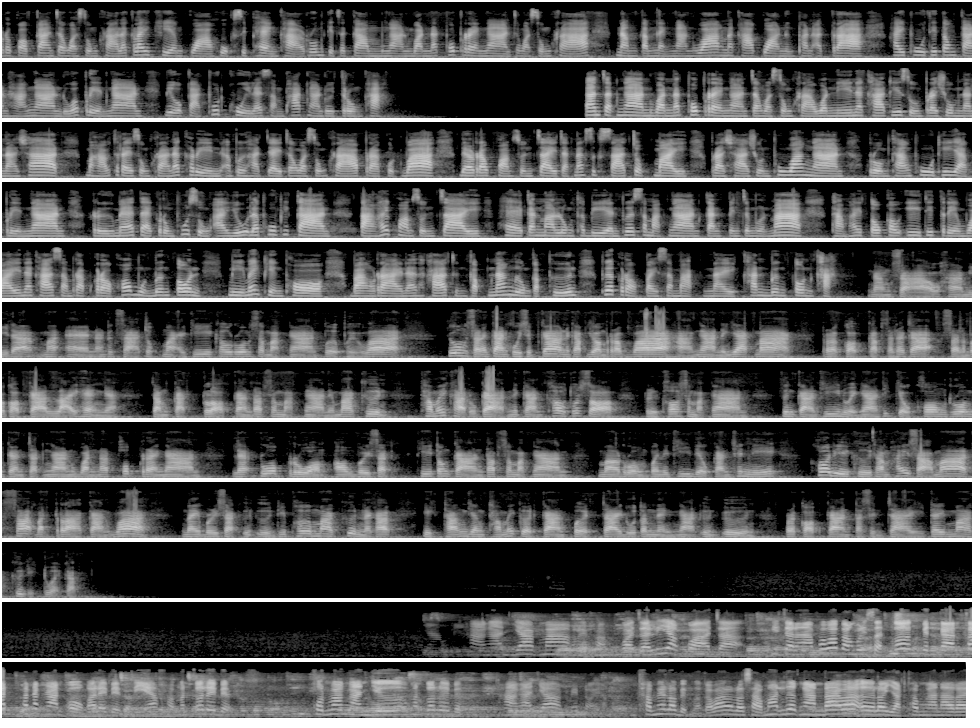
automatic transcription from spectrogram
ประกอบการจังหวัดสงขลาและใกล้เคียงกว่า 60 แห่งค่ะ ร่วมกิจกรรมงานวันนัดพบแรงงานจังหวัดสงขลานำตำแหน่งงานว่างนะคะกว่า 1,000 อัตรา ให้ผู้ที่ต้องการหางานหรือว่าเปลี่ยนงาน มีโอกาสพูดคุยและสัมภาษณ์งานโดยตรงค่ะ การจัดงานวันนัดพบแรงงานจังหวัดสงขลาวันนี้นะคะ ที่ศูนย์ประชุมนานาชาติ มหาวิทยาลัยสงขลานครินทร์อำเภอหาดใหญ่จังหวัดสงขลาปรากฏว่า ได้รับความสนใจจากนักศึกษาจบใหม่ ประชาชนผู้ว่างงาน รวมทั้งผู้ที่อยากเปลี่ยนงาน หรือแม้แต่กลุ่มผู้สูงอายุและผู้พิการ ต่างให้ความสนใจ แห่กันมาลงทะเบียนเพื่อสมัครงานกันเป็นจำนวนมากทำให้โต๊ะเก้าอี้ที่เตรียมไว้นะคะสำหรับกรอกข้อมูลเบื้องต้น มีไม่เพียงพอ บางรายนะคะ ถึงกับนั่งลงกับพื้นเพื่อกรอกใบสมัครในขั้นเบื้องต้นค่ะ นางสาวฮามิดะมะแอนนักศึกษาจบใหม่ที่เข้าร่วมสมัครงาน เปิดเผยว่าช่วงสถานการณ์โควิด -19 นะครับยอมรับว่าหางานเนี่ยยากมาก ประกอบกับสถานการณ์สถานประกอบการหลายแห่งเนี่ยจำกัดกรอบการรับสมัครงานเนี่ยมากขึ้นทำให้ขาดโอกาสในการเข้าทดสอบหรือเข้าสมัครงาน ซึ่งการที่หน่วยงานที่เกี่ยวข้องร่วมกันจัดงานวันนัดพบแรงงาน และรวบรวมเอาบริษัทที่ต้องการรับสมัครงาน มารวมไว้ในที่เดียวกันเช่นนี้ ข้อดีคือทำให้สามารถทราบอัตราการว่างในบริษัทอื่น ๆ ที่เพิ่มมากขึ้นนะครับ อีกทั้งยังทำให้เกิดการเปิดใจดูตำแหน่งงานอื่น ๆ ประกอบการตัดสินใจได้มากขึ้นอีกด้วยครับางานยากมากเลยค่ะ กว่าจะเรียกกว่าจะพิจารณาเพราะว่าบางบริษัทก็เป็นการคัดพนักงานออกอะไรแบบนี้ค่ะ มันก็เลยแบบคนว่างงานเยอะ มันก็เลยแบบหางานยากนิดหน่อยอะทำให้เราแบบเหมือนกับว่าเราสามารถเลือกงานได้ว่าเออเราอยากทำงานอะไร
